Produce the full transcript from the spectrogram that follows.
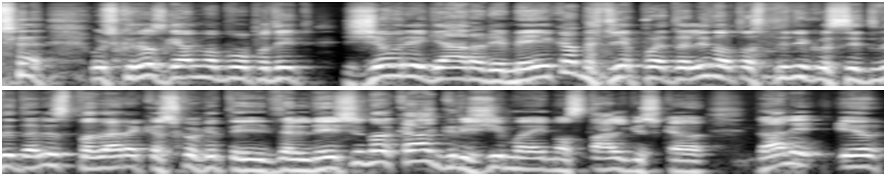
už kuriuos galima buvo padaryti žiauriai gerą remake, bet jie padalino tos pinigus į dvi dalis, padarė kažkokį tai dėl nežino ką, grįžimą į nostalgišką dalį ir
